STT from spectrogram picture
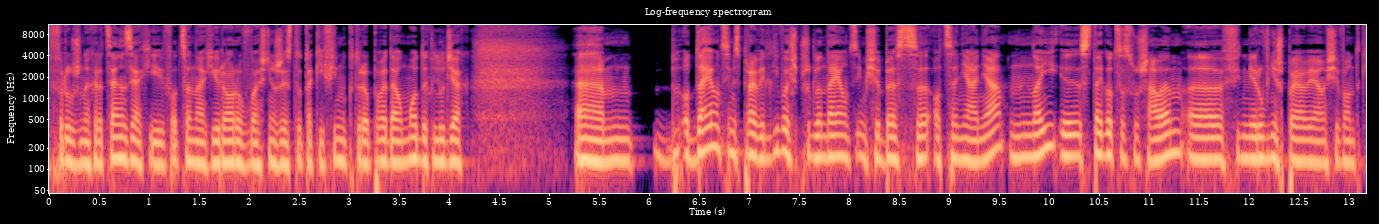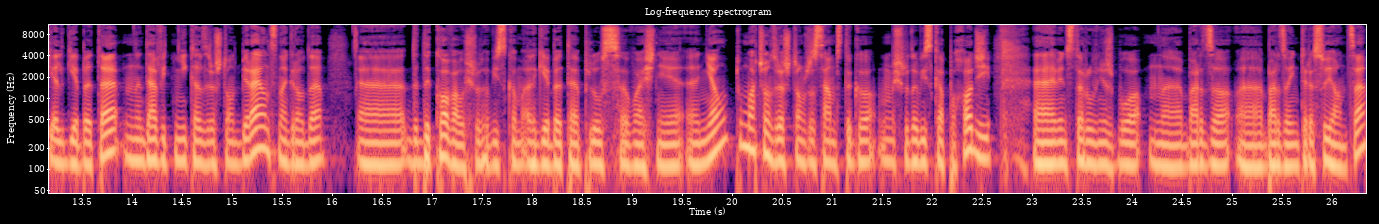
w różnych recenzjach i w ocenach jurorów właśnie, że jest to taki film, który opowiada o młodych ludziach, oddając im sprawiedliwość, przyglądając im się bez oceniania. No i y, z tego, co słyszałem, e, w filmie również pojawiają się wątki LGBT. Dawid Nickel zresztą odbierając nagrodę, e, dedykował środowiskom LGBT plus właśnie e, nią, tłumacząc zresztą, że sam z tego środowiska pochodzi, więc to również było bardzo, bardzo interesujące.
